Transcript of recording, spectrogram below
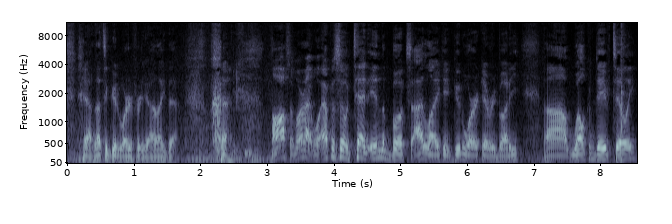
yeah, that's a good word for you. I like that. awesome. All right. Well, episode 10 in the books. I like it. Good work, everybody. Uh, welcome, Dave Tilley.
